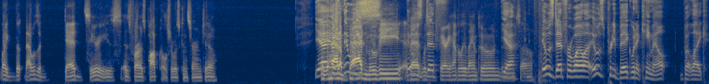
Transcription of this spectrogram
Like th- that was a dead series as far as pop culture was concerned too. Yeah, it I had mean, a it bad was- movie it that was was, very heavily lampooned. Yeah. so It was dead for a while. It was pretty big when it came out, but like,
